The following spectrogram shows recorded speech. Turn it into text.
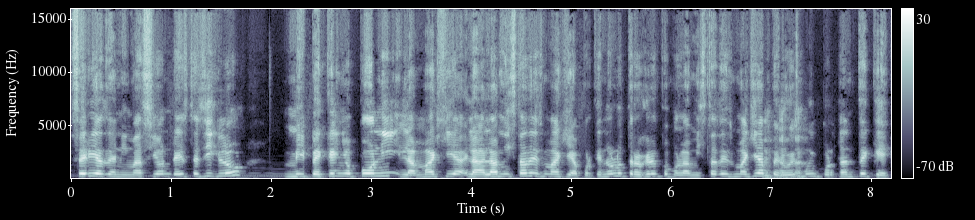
series de animación de este siglo, mi pequeño pony, la magia, la, amistad es magia, porque no lo trajeron como la amistad es magia, pero es muy importante que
